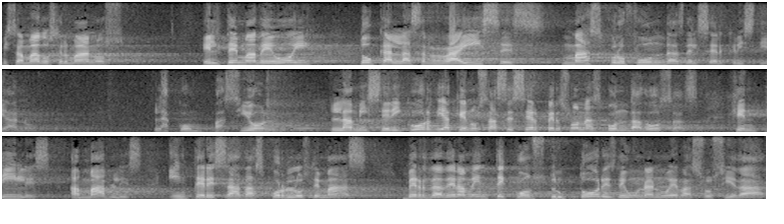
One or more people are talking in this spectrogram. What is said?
Mis amados hermanos, el tema de hoy toca las raíces más profundas del ser cristiano. La compasión, la misericordia que nos hace ser personas bondadosas, gentiles, amables, interesadas por los demás, verdaderamente constructores de una nueva sociedad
